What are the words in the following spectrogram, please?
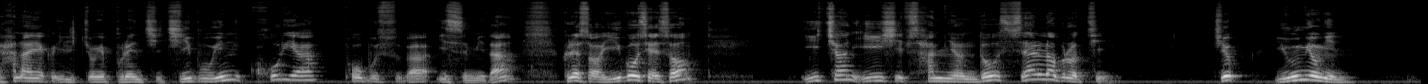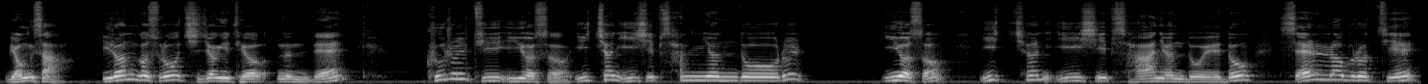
하나의 그 일종의 브랜치 지부인 코리아 포브스가 있습니다. 그래서 이곳에서 2023년도 셀러브러티 즉 유명인 명사 이런 것으로 지정이 되었는데 그를 뒤이어서 2023년도를 이어서 2024년도에도 셀러브러티에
